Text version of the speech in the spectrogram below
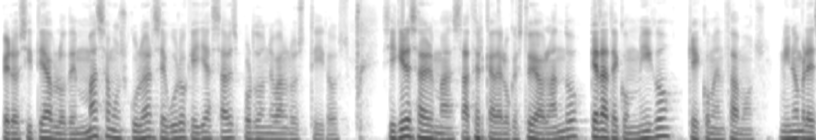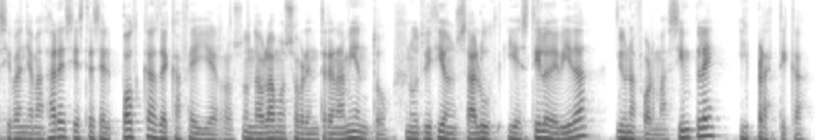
pero si te hablo de masa muscular seguro que ya sabes por dónde van los tiros. Si quieres saber más acerca de lo que estoy hablando, quédate conmigo que comenzamos. Mi nombre es Iván Llamazares y este es el podcast de Café y Hierros, donde hablamos sobre entrenamiento, nutrición, salud y estilo de vida de una forma simple y práctica.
